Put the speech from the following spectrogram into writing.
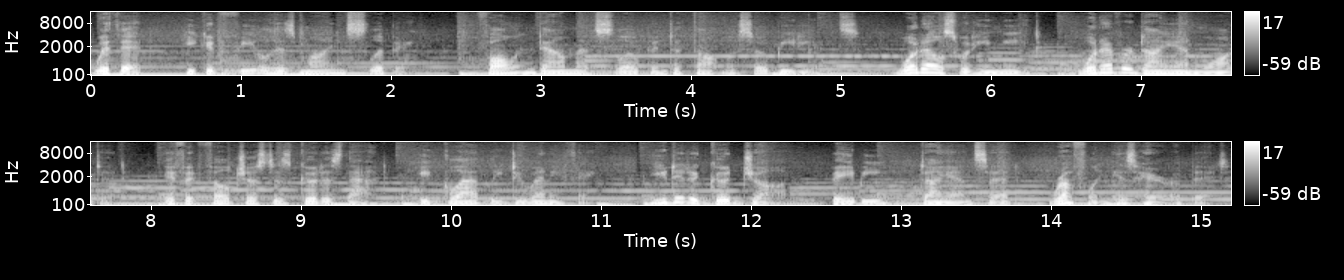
With it, he could feel his mind slipping, falling down that slope into thoughtless obedience. What else would he need? Whatever Diane wanted, if it felt just as good as that, he'd gladly do anything. You did a good job, baby, Diane said, ruffling his hair a bit.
